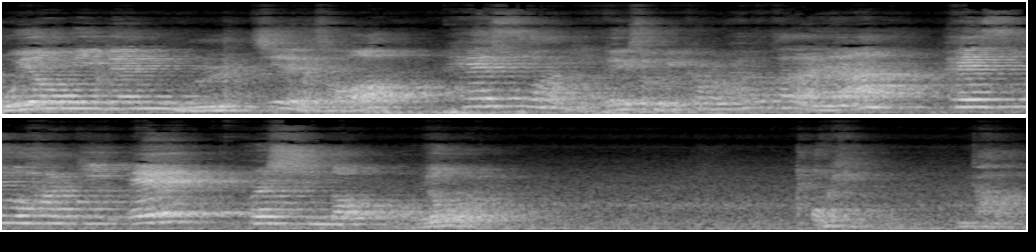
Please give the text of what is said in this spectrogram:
오염이 된 물질에서 회수하기. 여기서 리커버 회복하다 아니야. 회수하기에 훨씬 더 어려워요. 오케이. 봐봐.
